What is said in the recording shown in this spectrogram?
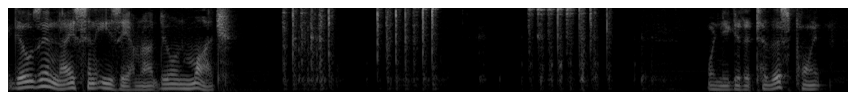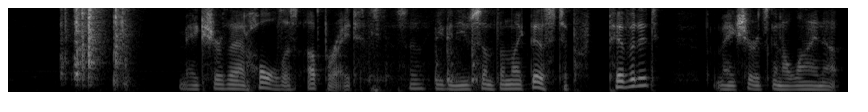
It goes in nice and easy. I'm not doing much. When you get it to this point, make sure that hole is upright. So you can use something like this to pivot it, but make sure it's going to line up.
